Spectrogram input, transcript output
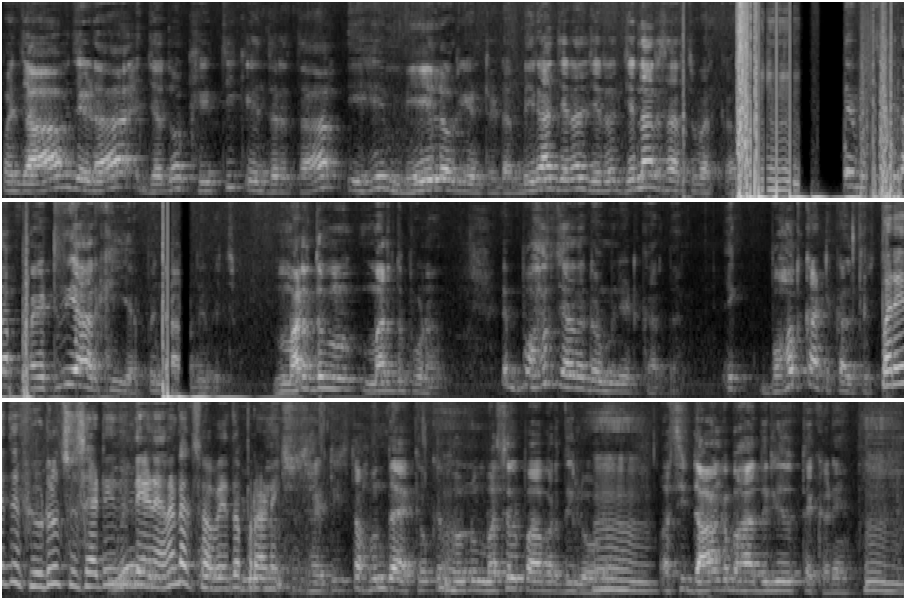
ਪੰਜਾਬ ਜਿਹੜਾ ਜਦੋਂ ਖੇਤੀ ਕੇਂਦਰਿਤ ਆ ਇਹ ਮੇਲ ਓਰੀਐਂਟਡ ਆ। ਮੇਰਾ ਜਿਹੜਾ ਜਿਹੜਾ- ਜਿੰਨਾ ਰਿਸਰਚ ਵਰਕ ਆ ਦੇ ਵਿੱਚ ਜਿਹੜਾ ਪੈਟਰੀਆਰਕੀ ਹੈ ਪੰਜਾਬ ਦੇ ਵਿੱਚ ਮਰਦ ਮਰਦਪੁਣਾ ਇਹ ਬਹੁਤ ਜ਼ਿਆਦਾ ਡੋਮੀਨੇਟ ਕਰਦਾ। ਇੱਕ ਬਹੁਤ ਘੱਟ ਕਲਚਰ ਪਰ ਇਹ ਤੇ ਫਿਊਡਲ ਸੁਸਾਇਟੀ ਦੇ ਦੇਣ ਆ ਨਾ ਡਾਕਟਰ ਸਾਹਿਬ ਇਹ ਤਾਂ ਪੁਰਾਣੀ। ਸੋਸਾਇਟੀ ਤਾਂ ਹੁੰਦਾ ਹੈ ਕਿਉਂਕਿ ਤੁਹਾਨੂੰ ਮਸਲ ਪਾਵਰ ਦੀ ਲੋੜ ਹੈ। ਅਸੀਂ ਡਾਂਗ ਬਹਾਦਰੀ ਦੇ ਉੱਤੇ ਖੜੇ ਹਾਂ।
